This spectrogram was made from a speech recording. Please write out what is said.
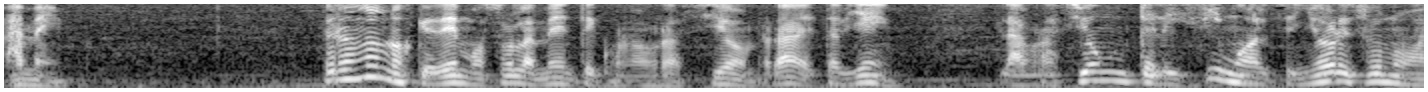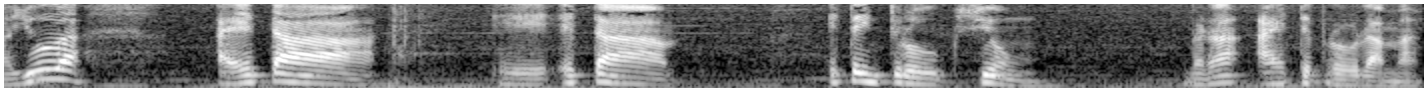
Amén. Pero no nos quedemos solamente con la oración, ¿verdad? Está bien. La oración que le hicimos al Señor, eso nos ayuda a esta, eh, esta, esta introducción, ¿verdad? A este programa.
